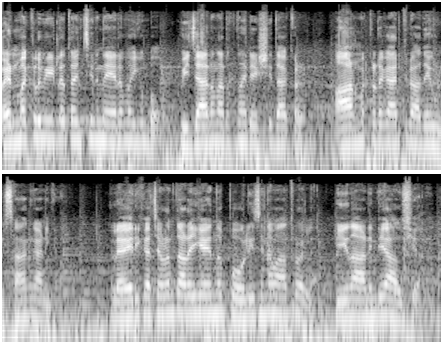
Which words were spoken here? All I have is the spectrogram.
പെൺമക്കൾ വീട്ടിലെത്താൻ ഇച്ചിരി നേരം വൈകുമ്പോൾ വിചാരണ നടത്തുന്ന രക്ഷിതാക്കൾ ആൺമക്കളുടെ കാര്യത്തിൽ അതേ ഉത്സാഹം കാണിക്കണം. ലഹരി കച്ചവടം തടയുക എന്ന് പോലീസിന്റെ മാത്രമല്ല ഈ നാടിന്റെ ആവശ്യമാണ്.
